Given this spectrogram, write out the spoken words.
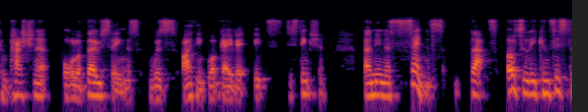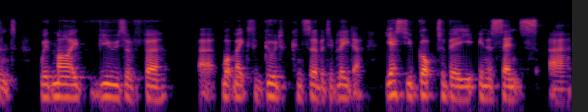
compassionate, all of those things, was I think what gave it its distinction. And in a sense, that's utterly consistent with my views of uh, uh, what makes a good conservative leader. Yes, you've got to be, in a sense, uh,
